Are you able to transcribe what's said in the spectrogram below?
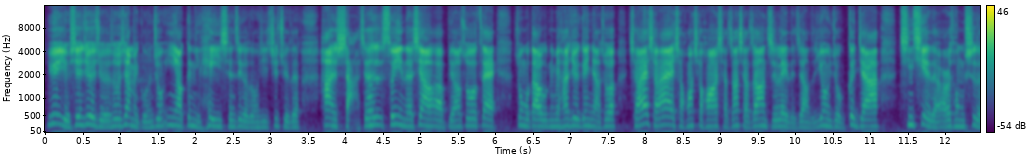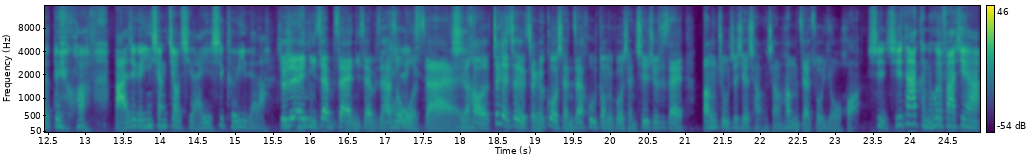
因为有些人就会觉得说，像美国人这种硬要跟你嘿一声这个东西，就觉得他很傻。就是，所以呢，像呃，比方说在中国大陆那边，他就会跟你讲说，小爱、小爱、小黄、小黄、小张、小张之类的，这样子用一种更加亲切的儿童式的对话，把这个音箱叫起来也是可以的啦。就是哎、欸，你在不在？你在不在？他说我在。然后这个这个整个过程在互动的过程，其实就是在帮助这些厂商他们在做优化。是，其实大家可能会发现啊，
